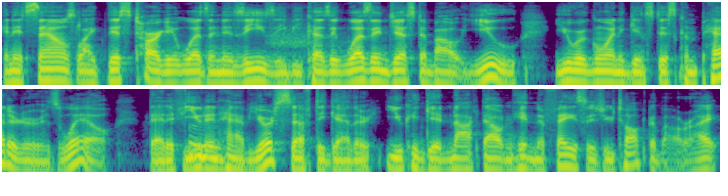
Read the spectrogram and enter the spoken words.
and it sounds like this target wasn't as easy because it wasn't just about you. You were going against this competitor as well. That if you mm. didn't have your stuff together, you could get knocked out and hit in the face as you talked about, right?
